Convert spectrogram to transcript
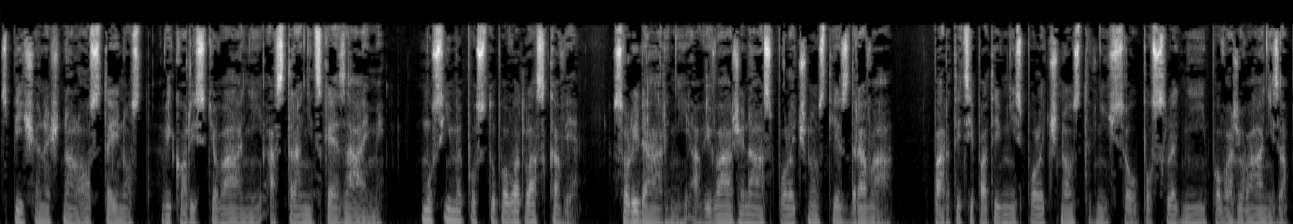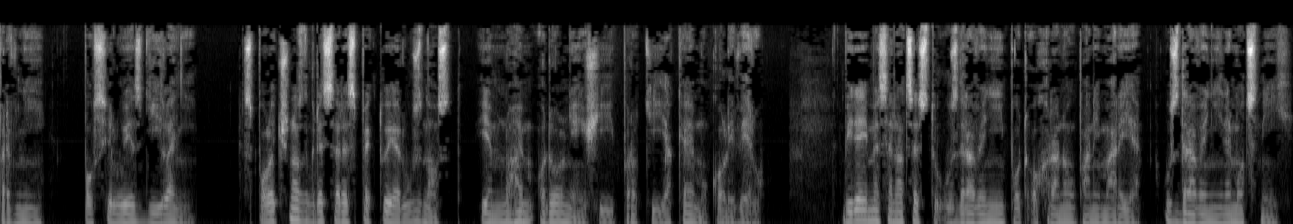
spíše než na lhostejnost, vykořišťování a stranické zájmy. Musíme postupovat laskavě. Solidární a vyvážená společnost je zdravá. Participativní společnost, v níž jsou poslední považováni za první, posiluje sdílení. Společnost, kde se respektuje různost, je mnohem odolnější proti jakémukoliv viru. Vydejme se na cestu uzdravení pod ochranou Pany Marie, uzdravení nemocných,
